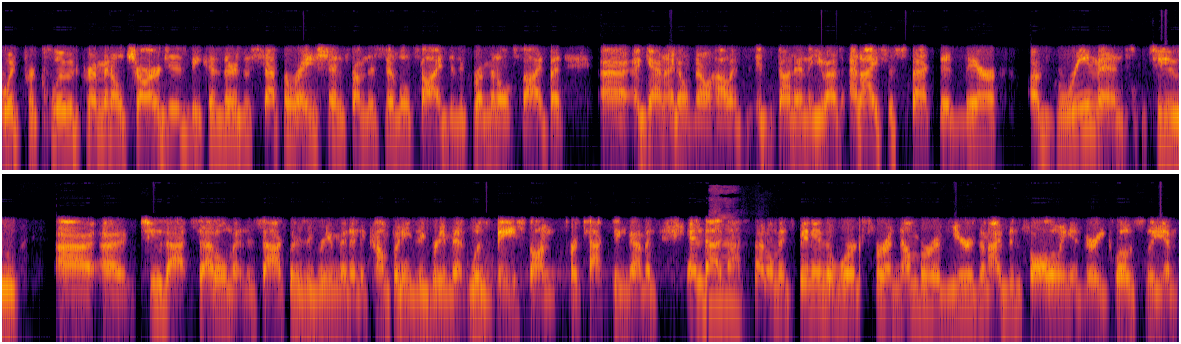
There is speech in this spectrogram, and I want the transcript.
would preclude criminal charges because there's a separation from the civil side to the criminal side. But uh, again, I don't know how it's, it's done in the U.S. And I suspect that their agreement to uh, uh, to that settlement, the Sackler's agreement and the company's agreement was based on protecting them. And, and that, that settlement's been in the works for a number of years, and I've been following it very closely. And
